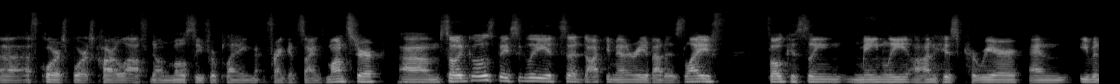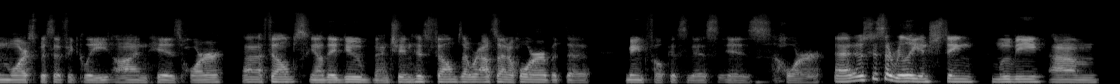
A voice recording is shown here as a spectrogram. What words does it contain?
Uh, of course, Boris Karloff, known mostly for playing Frankenstein's monster. Um, so it goes basically, it's a documentary about his life, focusing mainly on his career and even more specifically on his horror uh, films. You know, they do mention his films that were outside of horror, but the main focus of this is horror. And it was just a really interesting movie. Um,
